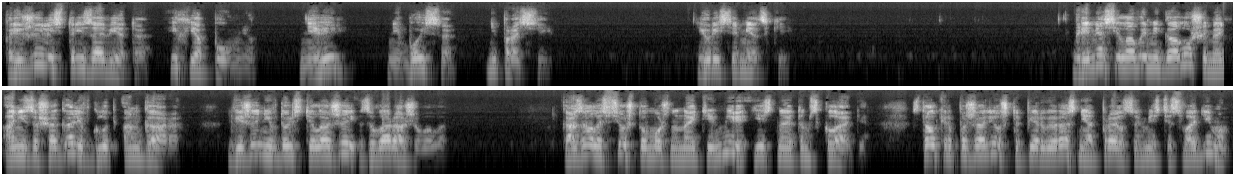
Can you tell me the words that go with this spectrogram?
прижились три завета, их я помню. Не верь, не бойся, не проси. Юрий Семецкий Гремя силовыми галошами, они зашагали вглубь ангара. Движение вдоль стеллажей завораживало. Казалось, все, что можно найти в мире, есть на этом складе. Сталкер пожалел, что первый раз не отправился вместе с Вадимом,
